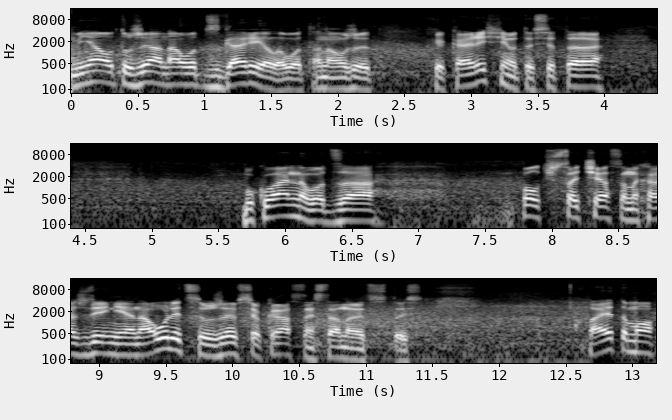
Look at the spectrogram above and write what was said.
у меня вот уже она вот сгорела. Вот она уже такая коричневая. То есть это буквально вот за полчаса-часа нахождения на улице уже все красное становится. То есть, поэтому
